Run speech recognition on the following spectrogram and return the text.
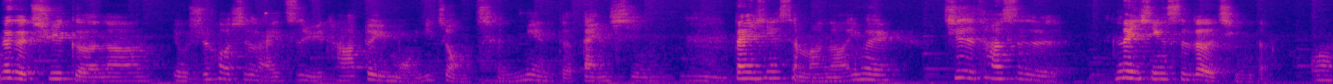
那个区隔呢，有时候是来自于他对某一种层面的担心。嗯，担心什么呢？因为其实他是内心是热情的，哦，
